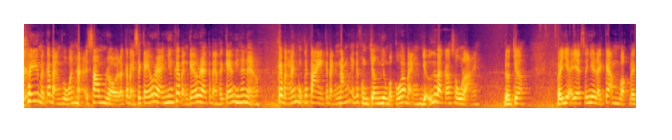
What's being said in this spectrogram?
khi mà các bạn vừa quan hệ xong rồi là các bạn sẽ kéo ra nhưng các bạn kéo ra các bạn phải kéo như thế nào các bạn lấy một cái tay các bạn nắm ngay cái phần chân dương vật của các bạn giữ cái bao cao su lại được chưa? Vậy giờ giả sử như là cái âm vật đi.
